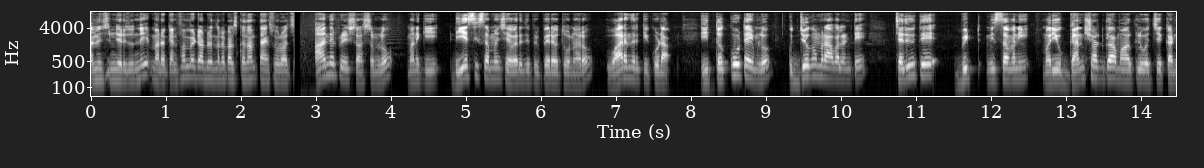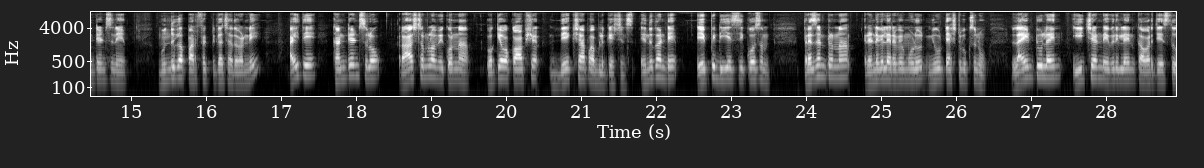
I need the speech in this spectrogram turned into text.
అందించడం జరుగుతుంది. మరొక ఇన్ఫర్మేటివ్ అప్డేట్ ద్వారా కలుసుకుందాం. థ్యాంక్స్ ఫర్ వాచింగ్ ఆంధ్రప్రదేశ్ రాష్ట్రంలో మనకి డిఎస్సికి సంబంధించి ఎవరైతే ప్రిపేర్ అవుతూ ఉన్నారో వారందరికీ కూడా ఈ తక్కువ టైంలో ఉద్యోగం రావాలంటే చదివితే బిట్ మిస్ అవ్వని మరియు గన్ షాట్గా మార్కులు వచ్చే కంటెంట్స్ని ముందుగా పర్ఫెక్ట్గా చదవండి. అయితే కంటెంట్స్లో రాష్ట్రంలో మీకున్న ఒకే ఒక ఆప్షన్ దీక్షా పబ్లికేషన్స్ ఎందుకంటే ఏపీ డిఎస్సి కోసం ప్రజెంట్ ఉన్న రెండు వేల ఇరవై మూడు న్యూ టెక్స్ట్ బుక్స్ను line to line each and every line cover చేస్తూ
